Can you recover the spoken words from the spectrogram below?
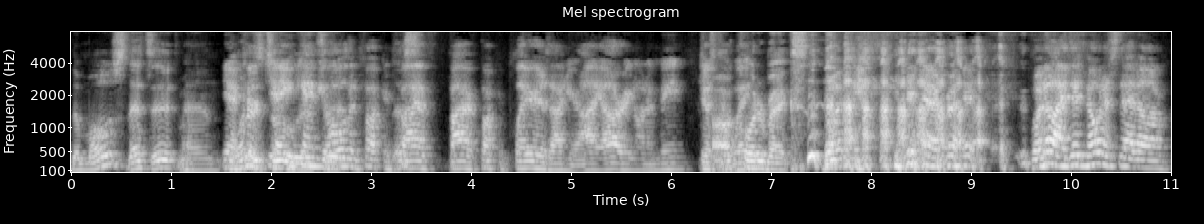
the most. That's it, man. Yeah, One or because yeah, you can't be it. holding fucking That's- five five fucking players on your IR. You know what I mean? Just all quarterbacks. But- yeah, right. But no, I did notice that. Um,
